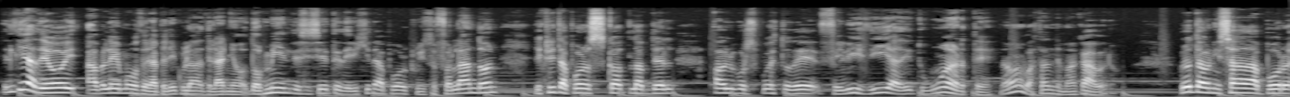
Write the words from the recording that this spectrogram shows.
El día de hoy hablemos de la película del año 2017 dirigida por Christopher Landon escrita por Scott Lobdell. Hablo por supuesto de Feliz Día de tu Muerte, ¿no? Bastante macabro. Protagonizada por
